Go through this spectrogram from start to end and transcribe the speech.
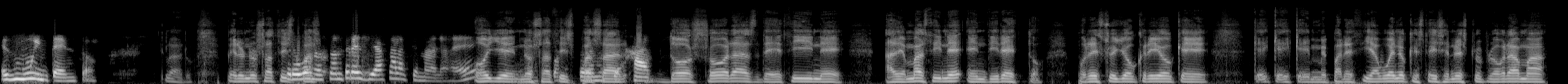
es muy intenso. Claro, pero nos hacéis Pero bueno, son tres días a la semana, ¿eh? Oye, nos hacéis pasar dos horas de cine, además cine en directo. Por eso yo creo que, que, que, me parecía bueno que estéis en nuestro programa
